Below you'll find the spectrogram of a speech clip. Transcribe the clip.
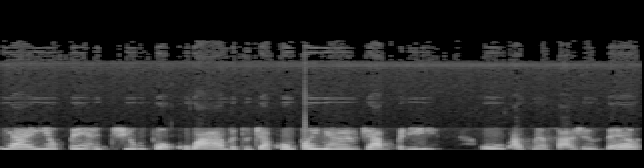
E aí eu perdi um pouco o hábito de acompanhar, de abrir o, as mensagens dela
